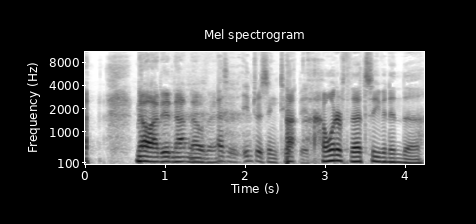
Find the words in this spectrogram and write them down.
no, I did not know that. that's an interesting I, tidbit. I wonder if that's even in the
